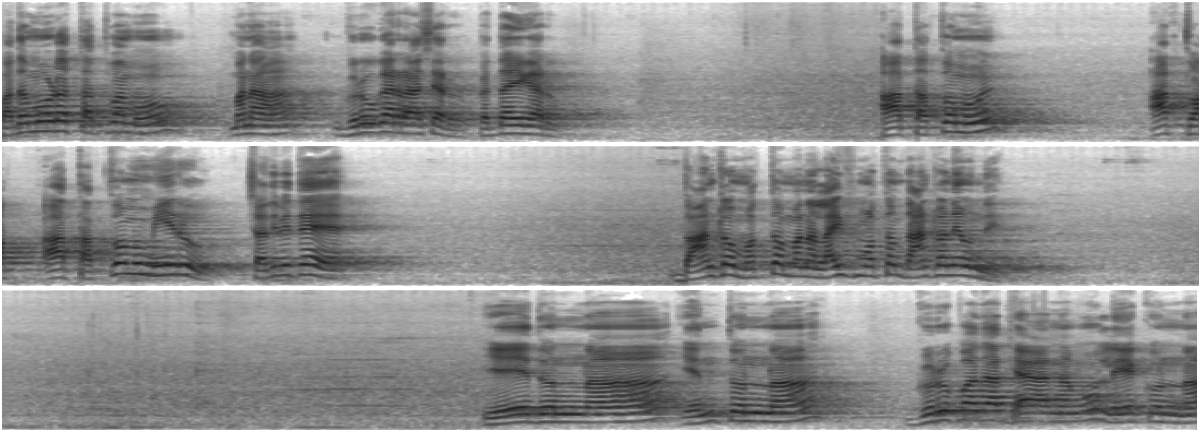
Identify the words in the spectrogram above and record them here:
పదమూడో తత్వము మన గురువుగారు రాశారు పెద్దయ్య గారు ఆ తత్వము ఆ త్వ ఆ తత్వము మీరు చదివితే దాంట్లో మొత్తం మన లైఫ్ మొత్తం దాంట్లోనే ఉంది. ఏదున్నా ఎంతున్నా గురుపద ధ్యానము లేకున్నా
